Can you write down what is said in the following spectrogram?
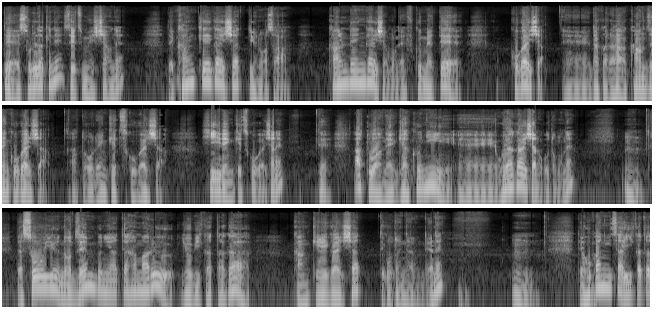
で、それだけね、説明しちゃうね。で、関係会社っていうのはさ、関連会社もね、含めて、子会社、えー、だから完全子会社、あと連結子会社、非連結子会社ね。で、あとはね、逆に、えー、親会社のこともね。うん。だそういうの全部に当てはまる呼び方が関係会社ってことになるんだよね。うん。で、他にさ、言い方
